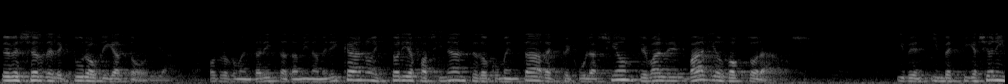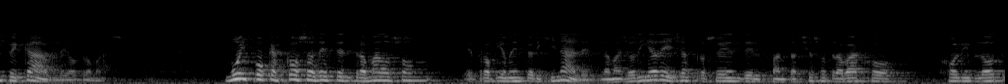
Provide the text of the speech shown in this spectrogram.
debe ser de lectura obligatoria. Otro comentarista también americano, historia fascinante, documentada, especulación que vale varios doctorados. Investigación impecable, otro más. Muy pocas cosas de este entramado son eh, propiamente originales. La mayoría de ellas proceden del fantasioso trabajo Holy Blood,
